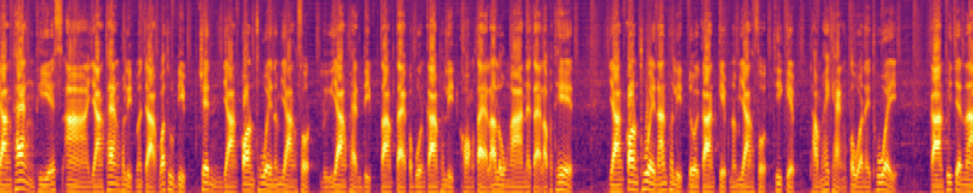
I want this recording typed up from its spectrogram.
ยางแท่ง TSR ยางแท่งผลิตมาจากวัตถุดิบ เช่น ยางก้อนถ้วยน้ำยางสด หรือยางแผ่นดิบตามแต่กระบวนการผลิตของแต่ละโรงงานในแต่ละประเทศ ยางก้อนถ้วยนั้นผลิตโดยการเก็บน้ำยางสดที่เก็บทำให้แข็งตัวในถ้วย การพิจารณา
